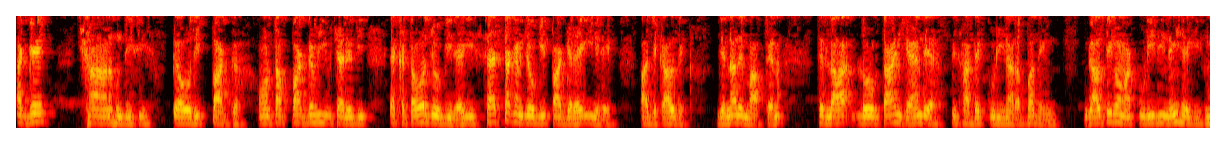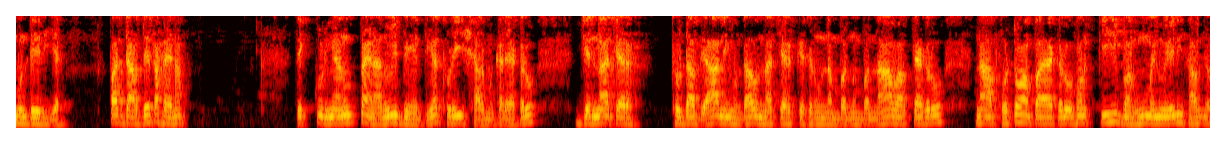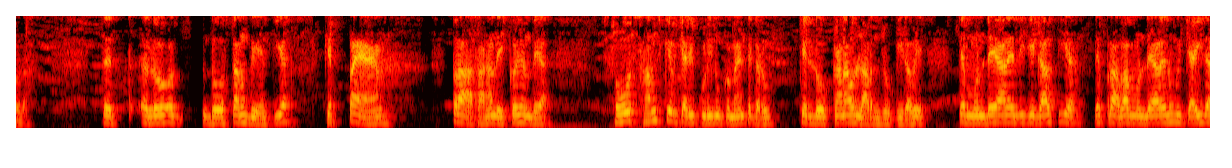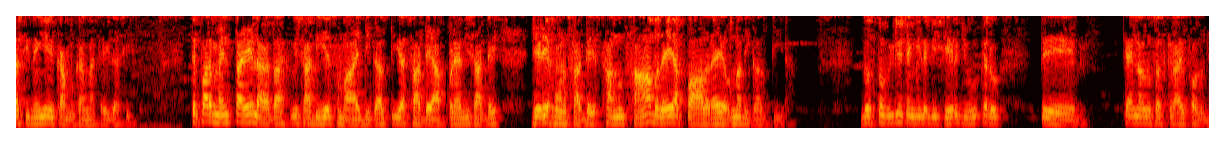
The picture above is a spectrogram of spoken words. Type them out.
ਅੱਗੇ ਸ਼ਾਨ ਹੁੰਦੀ ਸੀ ਪਿਓ ਦੀ ਪੱਗ। ਹੁਣ ਤਾਂ ਪੱਗ ਵੀ ਵਿਚਾਰੇ ਦੀ ਇੱਕ ਟੌਰ ਜੋਗੀ ਰਹਿ ਗਈ ਸੈੱਟ ਟਕਣ ਜੋਗੀ ਪੱਗ ਰਹਿ ਗਈ ਇਹ ਅੱਜ ਕੱਲ ਦੇ, ਜਿਨ੍ਹਾਂ ਦੇ ਮਾਪੇ ਨਾ। ਤੇ ਲਾ- ਲੋਕ ਤਾਂ ਹੀ ਕਹਿੰਦੇ ਆ ਵੀ ਸਾਡੇ ਕੁੜੀ ਨਾਲ ਰੱਬਾ ਦੇਣੀ। ਗਲਤੀ ਭਾਵੇਂ ਕੁੜੀ ਦੀ ਨਹੀਂ ਹੈਗੀ, ਮੁੰਡੇ ਦੀ ਆ, ਪਰ ਡਰਦੇ ਤਾਂ ਹੈ ਨਾ। ਤੇ ਕੁੜੀਆਂ ਨੂੰ, ਭੈਣਾਂ ਨੂੰ ਵੀ ਬੇਨਤੀ ਆ ਥੋੜੀ ਸ਼ਰਮ ਕਰਿਆ ਕਰੋ। ਜਿੰਨਾ ਚਿਰ ਤੁਹਾਡਾ ਵਿਆਹ ਨਹੀਂ ਹੁੰਦਾ ਉਹਨਾਂ ਚਿਰ ਕਿਸੇ ਨੂੰ ਨੰਬਰ ਨੰਬਰ ਨਾ ਵਰਤਿਆ ਕਰੋ, ਨਾ ਫੋਟੋਆਂ ਪਾਇਆ ਕਰੋ। ਹੁਣ ਕੀ ਬਣੂ, ਮੈਨੂੰ ਇਹ ਨਹੀਂ ਸਮਝ ਆਉਂਦਾ। ਤੇ ਤ- ਲੋਕ ਦੋਸਤਾਂ ਨੂੰ ਬੇਨਤੀ ਆ ਕਿ ਭੈਣ, ਭਰਾ ਸਾਰਿਆਂ ਦੇ ਇੱਕੋ ਹੀ ਹੁੰਦੇ ਆ। ਸੋਚ ਸਮਝ ਕੇ ਵਿਚਾਰੀ ਕੁੜੀ ਨੂੰ ਕਮੈਂਟ ਕਰੋ ਕਿ ਲੋਕਾਂ ਨਾਲ ਉਹ ਲੜਨ ਜੋਗੀ ਰਵੇ। ਤੇ ਮੁੰਡੇ ਵਾਲੇ ਦੀ ਜੇ ਗਲਤੀ ਆ, ਤੇ ਭਰਾਵਾ ਮੁੰਡੇ ਵਾਲੇ ਨੂੰ ਵੀ ਚਾਹੀਦਾ ਸੀ, ਨਹੀਂ ਇਹ ਕੰਮ ਕਰਨਾ ਚਾਹੀਦਾ ਸੀ। ਤੇ ਪਰ ਮੈਨੂੰ ਤਾਂ ਇਹ ਲੱਗਦਾ ਵੀ ਸਾਡੀ ਇਹ ਸਮਾਜ ਦੀ ਗਲਤੀ ਆ, ਸਾਡੇ ਆਪਣਿਆਂ ਦੀ, ਸਾਡੇ ਜਿਹੜੇ ਹੁਣ ਸਾਡੇ, ਸਾਨੂੰ ਸਾਂਭ ਰਹੇ ਆ, ਪਾਲ ਰਹੇ ਉਹਨਾਂ ਦੀ ਗਲਤੀ ਆ। ਦੋਸਤੋ ਵੀਡੀਓ ਚੰਗੀ ਲੱਗੀ ਸ਼ੇਅਰ ਜ਼ਰੂਰ ਕਰੋ ਤੇ ਚੈਨਲ ਨੂੰ ਸਬਸਕ੍ਰਾਈਬ ਫੋਲੋ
